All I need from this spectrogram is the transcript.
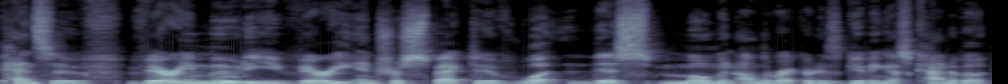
pensive, very moody, very introspective. What this moment on the record is giving us kind of a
